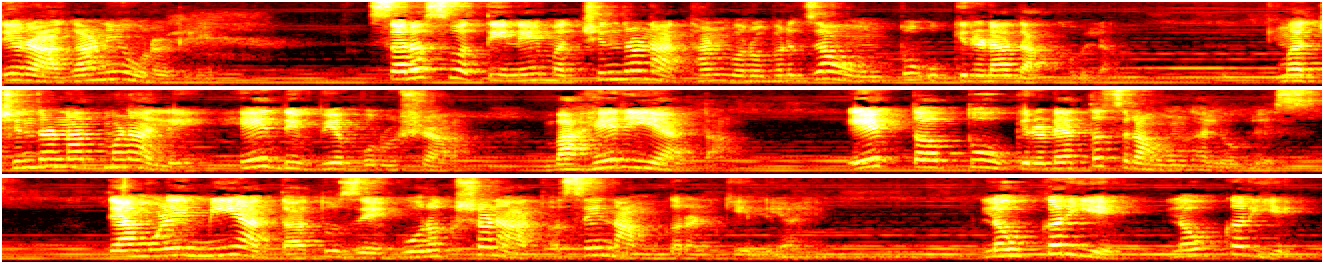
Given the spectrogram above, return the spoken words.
ते रागाने ओरडले. सरस्वतीने मच्छिंद्रनाथांबरोबर जाऊन तो उकिरडा दाखवला. मच्छिंद्रनाथ म्हणाले हे दिव्य पुरुषा बाहेर ये आता. एक तप तू उकिरड्यातच राहून घालवलेस. त्यामुळे मी आता तुझे गोरक्षणात असे नामकरण केले आहे. लवकर ये लवकर ये.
